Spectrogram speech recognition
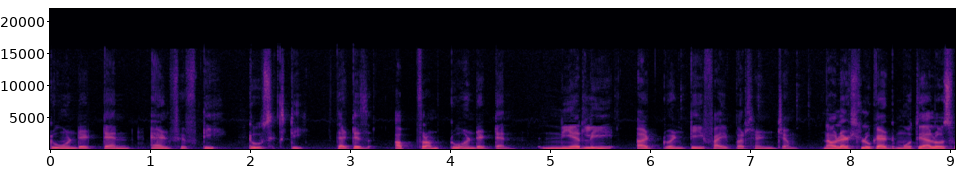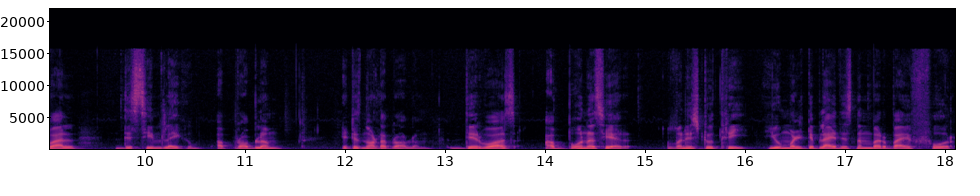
210 and 50, 260. That is up from 210. Nearly a 25% jump. Now let's look at Motilal Oswal. This seems like a problem. It is not a problem. There was a bonus here, 1 is to 3. You multiply this number by 4.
